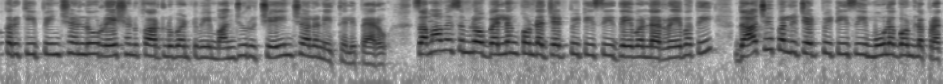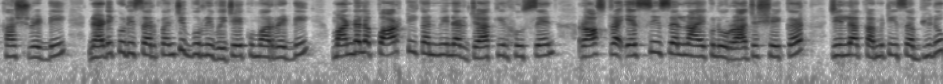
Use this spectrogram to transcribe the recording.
ఒక్కరికి పింఛన్లు రేషన్ కార్డులు వంటివి మంజూరు చేయించాలని తెలిపారు. సమావేశంలో బెల్లంకొండ జెడ్పీటీసీ దేవళ్ళ రేవతి దాచేపల్లి జెడ్పీటీసీ మూలగొండ్ల ప్రకాష్ రెడ్డి నడికుడి సర్పంచ్ బుర్రి విజయకుమార్ రెడ్డి మండల పార్టీ కన్వీనర్ జాకీర్ హుస్సేన్ రాష్ట్ర ఎస్సీ సెల్ నాయకులు రాజశేఖర్ జిల్లా కమిటీ సభ్యులు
